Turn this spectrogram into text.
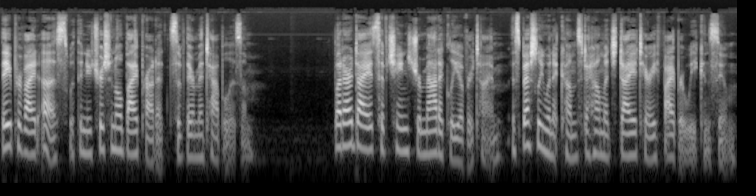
they provide us with the nutritional byproducts of their metabolism. But our diets have changed dramatically over time, especially when it comes to how much dietary fiber we consume.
